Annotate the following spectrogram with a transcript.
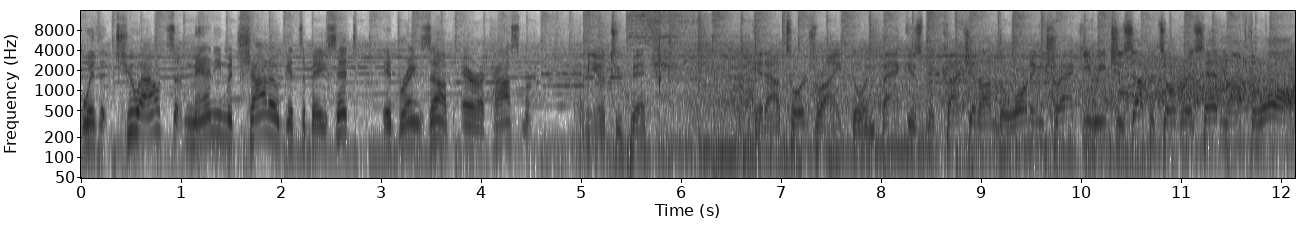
With two outs, Manny Machado gets a base hit. It brings up Eric Hosmer. And the 0 2 pitch. Hit out towards right. Going back is McCutchen onto the warning track. He reaches up. It's over his head and off the wall.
